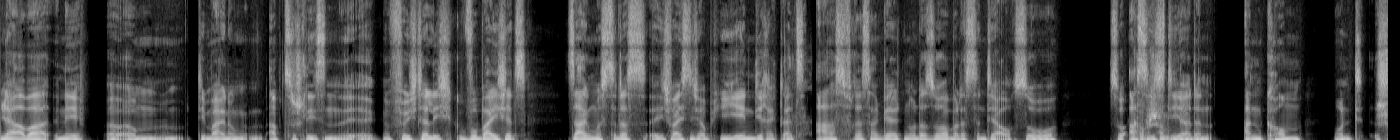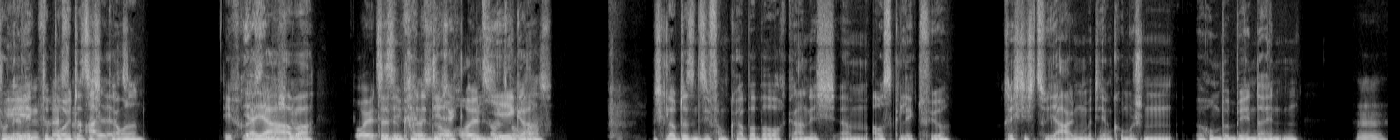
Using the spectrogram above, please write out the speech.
Ja, aber nee, äh, um die Meinung abzuschließen, äh, fürchterlich, wobei ich jetzt sagen müsste, dass, ich weiß nicht, ob Hyänen direkt als Aasfresser gelten oder so, aber das sind ja auch so, so Assis, die ja dann ankommen und schon Hyänen erlegte Beute sich alles. gaunern. Die Ja, fressen ja, nur aber Beute, sie sind keine direkten Jäger. sowas. Ich glaube, da sind sie vom Körperbau auch gar nicht ähm, ausgelegt für, richtig zu jagen mit ihren komischen Humpelbeeren da hinten. Hm.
